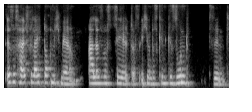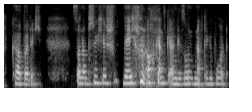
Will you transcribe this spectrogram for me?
ist es halt vielleicht doch nicht mehr alles, was zählt, dass ich und das Kind gesund sind, körperlich, sondern psychisch wäre ich schon auch ganz gern gesund nach der Geburt.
